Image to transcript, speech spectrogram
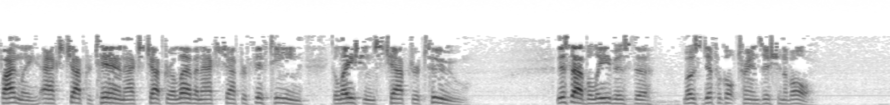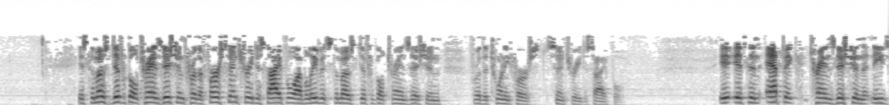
Finally, Acts chapter 10, Acts chapter 11, Acts chapter 15, Galatians chapter 2. This, I believe, is the most difficult transition of all. It's the most difficult transition for the first century disciple. I believe it's the most difficult transition for the 21st century disciple. It's an epic transition that needs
